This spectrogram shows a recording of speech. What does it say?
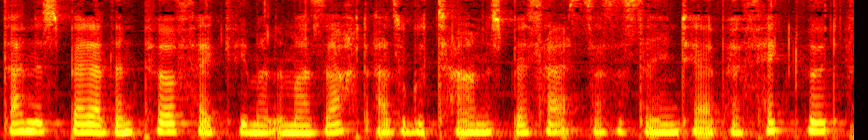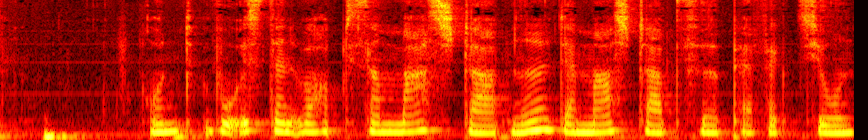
Dann ist better than perfect, wie man immer sagt. Also getan ist besser, als dass es dann hinterher perfekt wird. Und wo ist denn überhaupt dieser Maßstab, ne? Der Maßstab für Perfektion.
